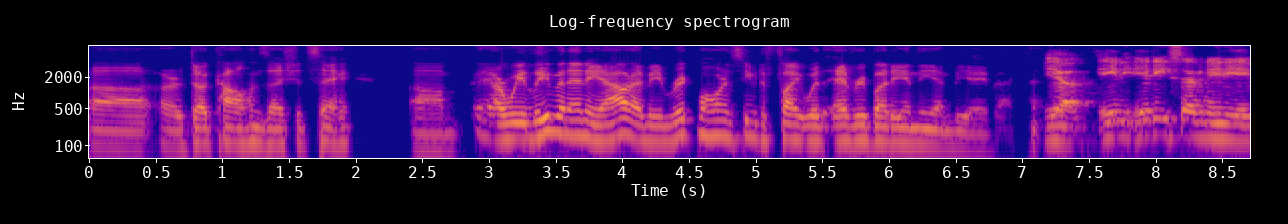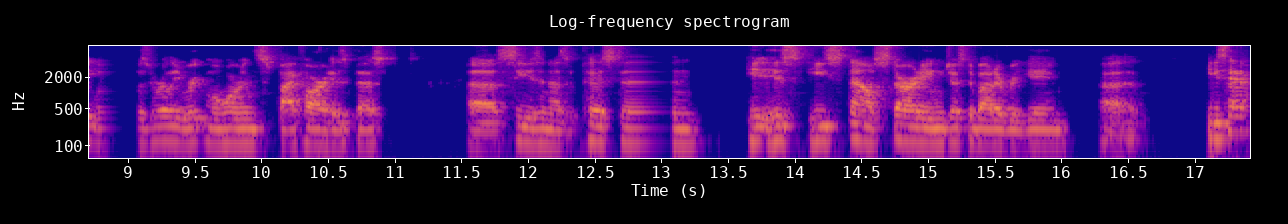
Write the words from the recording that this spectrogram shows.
uh, or Doug Collins, I should say. Um, are we leaving any out? I mean, Rick Mahorn seemed to fight with everybody in the NBA back then. Yeah, 80, 87, 88 was really Rick Mahorn's by far his best uh, season as a Piston he, his he's now starting just about every game. Uh, he's having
